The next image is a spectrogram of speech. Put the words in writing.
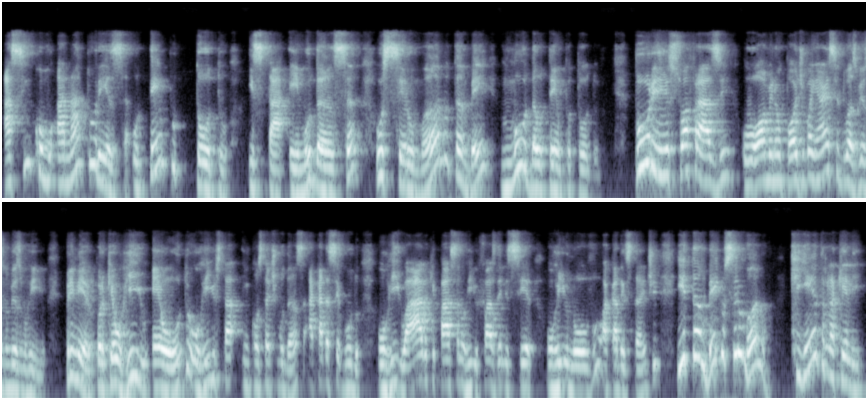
Assim como a natureza o tempo todo está em mudança, o ser humano também muda o tempo todo. Por isso a frase: o homem não pode banhar-se duas vezes no mesmo rio. Primeiro, porque o rio é outro, o rio está em constante mudança. A cada segundo, o rio, a água que passa no rio, faz dele ser um rio novo a cada instante. E também o ser humano, que entra naquele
